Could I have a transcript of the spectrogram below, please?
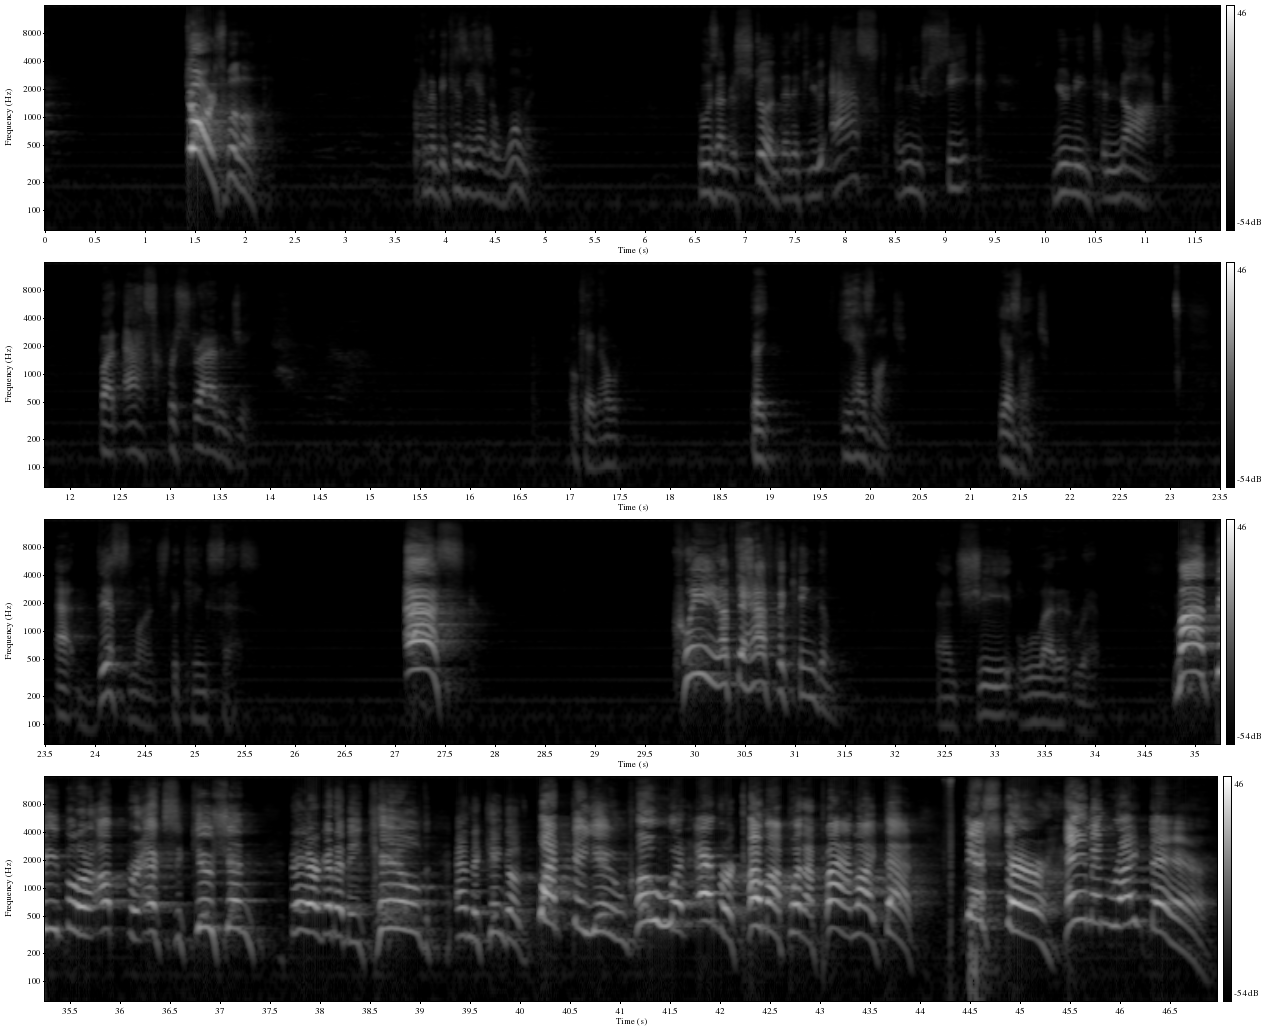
doors will open. Because he has a woman who has understood that if you ask and you seek, you need to knock, but ask for strategy. Okay, now they, he has lunch. He has lunch. At this lunch, the king says, Ask! Queen, up to half the kingdom. And she let it rip. My people are up for execution. They are going to be killed. And the king goes, What do you, who would ever come up with a plan like that? Mr. Haman, right there.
